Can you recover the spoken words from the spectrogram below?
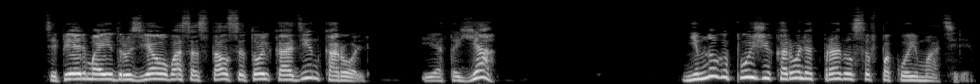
— Теперь, мои друзья, у вас остался только один король, и это я. Немного позже король отправился в покой матери.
